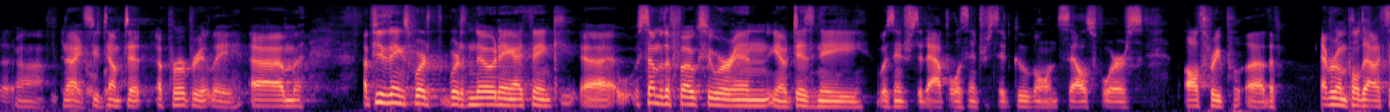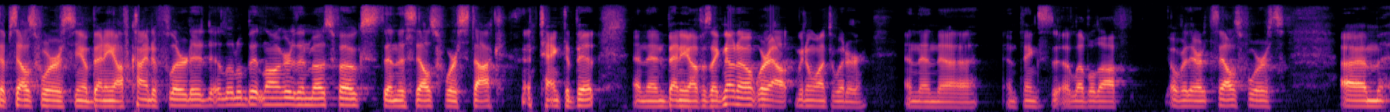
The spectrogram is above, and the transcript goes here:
Uh, ah, nice, you dumped it appropriately. Um, a few things worth worth noting. I think uh, some of the folks who were in, you know, Disney was interested, Apple was interested, Google and Salesforce. All three, uh, the everyone pulled out except Salesforce. You know, Benioff kind of flirted a little bit longer than most folks. Then the Salesforce stock tanked a bit, and then Benioff was like, "No, no, we're out. We don't want Twitter." And then uh, and things uh, leveled off over there at Salesforce. Um,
